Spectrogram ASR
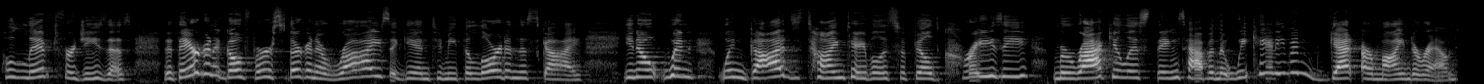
who lived for Jesus, that they're going to go first. They're going to rise again to meet the Lord in the sky. You know, when, when God's timetable is fulfilled, crazy, miraculous things happen that we can't even get our mind around.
